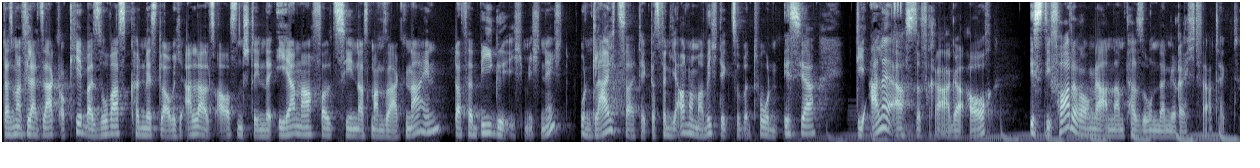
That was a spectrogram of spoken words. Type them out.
Dass man vielleicht sagt, okay, bei sowas können wir es, glaube ich, alle als Außenstehende eher nachvollziehen, dass man sagt, nein, da verbiege ich mich nicht. Und gleichzeitig, das finde ich auch nochmal wichtig zu betonen, ist ja die allererste Frage auch, ist die Forderung der anderen Person dann gerechtfertigt?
